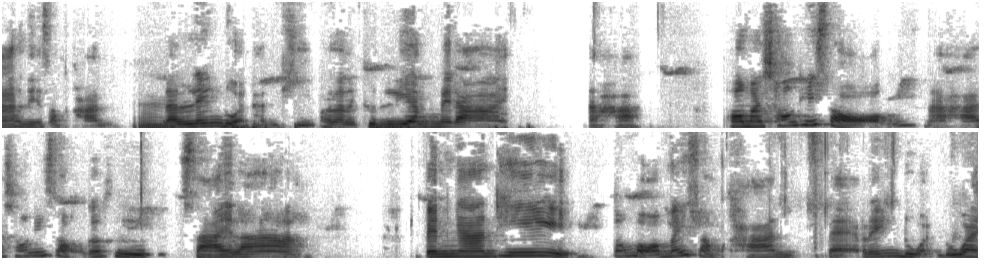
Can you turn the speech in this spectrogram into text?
นะอันนี้สำคัญ และเร่งด่วนทันที เพราะฉะนั้นคือเลี่ยงไม่ได้นะคะ พอมาช่องที่สองนะคะ ช่องที่สองก็คือซ้ายล่าง เป็นงานที่ต้องบอกว่าไม่สำคัญแต่เร่งด่วนด้วย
